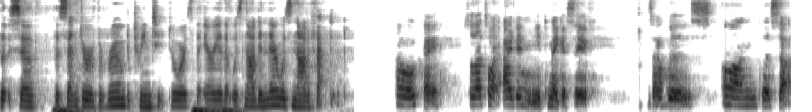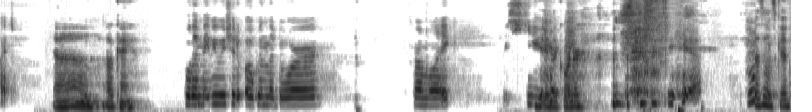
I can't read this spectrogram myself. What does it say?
the, so the center of the room between two doors, the area that was not in there was not affected. Oh, okay. So that's why I didn't need to make a save. 'Cause I was on the side. Oh, mm-hmm. okay. Well, then maybe we should open the door from like here. In the corner. yeah. That sounds good.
